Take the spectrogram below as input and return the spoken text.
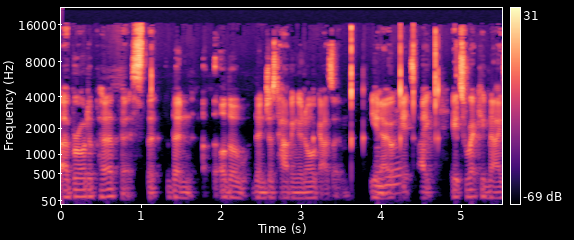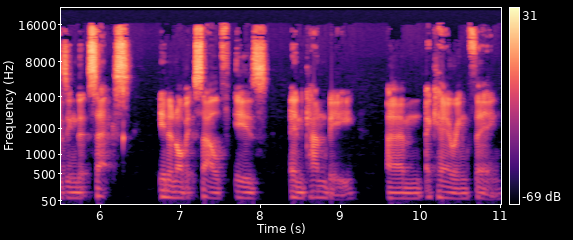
a broader purpose that, than other than just having an orgasm. You know, mm-hmm. it's like it's recognizing that sex in and of itself is and can be um, a caring thing,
